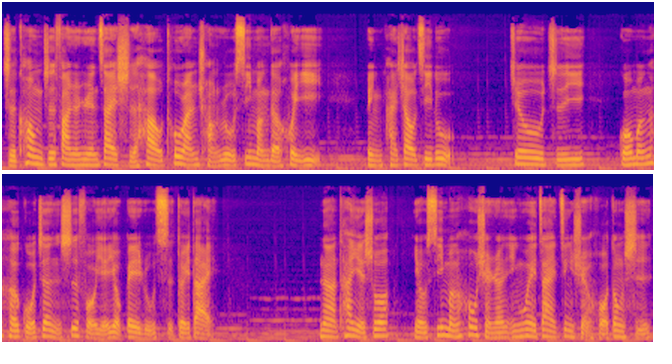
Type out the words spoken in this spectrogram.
指控执法人员在十号突然闯入西蒙的会议，并拍照记录，就质疑国盟和国政是否也有被如此对待。那他也说，有西盟候选人因为在竞选活动时。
